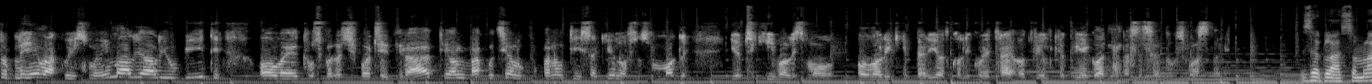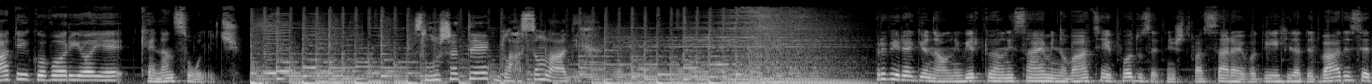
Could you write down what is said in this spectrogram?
problema koji smo imali, ali u biti ovo je tusko da će početi raditi, ali onako cijelokupan utisak i ono što smo mogli i očekivali smo ovoliki period koliko je trajao otprilike dvije godine da se sve to uspostavi. Za glasom mladih govorio je Kenan Suljić. Slušate glasom mladih. Prvi regionalni virtualni sajam inovacija i poduzetništva Sarajevo 2020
